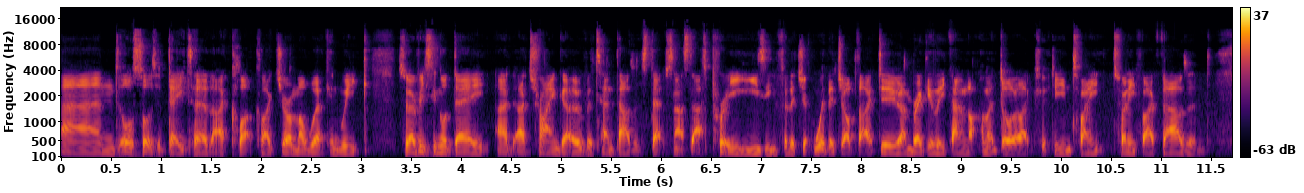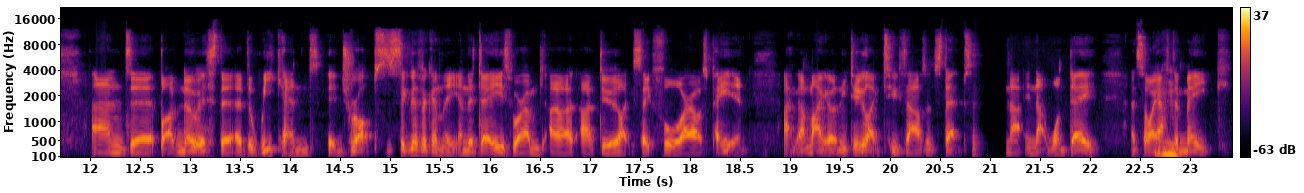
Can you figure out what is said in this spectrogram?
and all sorts of data that I clock like during my working week. So every single day, I, I try and get over 10,000 steps. And that's, that's pretty easy for the, with the job that I do. I'm regularly kind of knock on the door like 15, 20, 25,000. And, uh, but I've noticed that at the weekend, it drops significantly. And the days where I'm, I, I do like say four hours painting, I, I might only do like 2,000 steps that, in that one day. And so I have mm-hmm. to make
